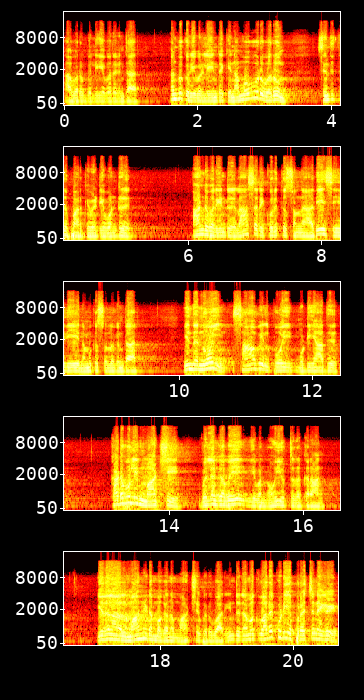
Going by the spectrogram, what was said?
அவரும் வெளியே வருகின்றார். அன்புக்குரியவர்களே இன்றைக்கு நம்ம ஒவ்வொருவரும் சிந்தித்து பார்க்க வேண்டிய ஒன்று ஆண்டவர் இன்று லாசரை குறித்து சொன்ன அதே செய்தியை நமக்கு சொல்லுகின்றார். இந்த நோய் சாவில் போய் முடியாது. கடவுளின் மாட்சி விளங்கவே இவன் நோயுற்றிருக்கிறான். இதனால் மானிட மகனும் ஆட்சி பெறுவார். இன்று நமக்கு வரக்கூடிய பிரச்சனைகள்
